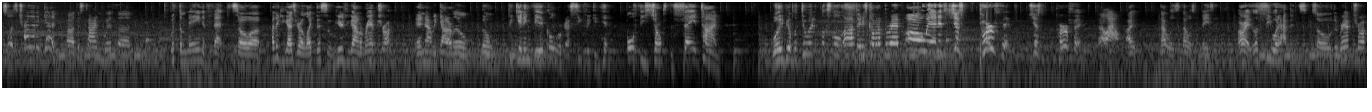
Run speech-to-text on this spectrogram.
so let's try that again. Uh, this time with uh, with the main event. So uh, I think you guys are gonna like this. So here's we got a ramp truck, and now we got our little little beginning vehicle. We're gonna see if we can hit both these jumps at the same time. Will he be able to do it? It looks a little off, and he's coming up the ramp. Oh, and it's just perfect, just perfect. Oh, wow, I that was that was amazing. All right, let's see what happens. So the ramp truck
